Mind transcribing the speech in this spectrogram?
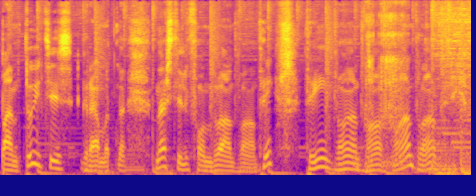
понтуйтесь грамотно. Наш телефон 223 322 223.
